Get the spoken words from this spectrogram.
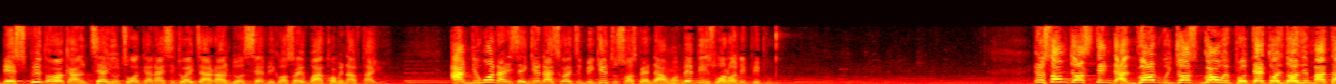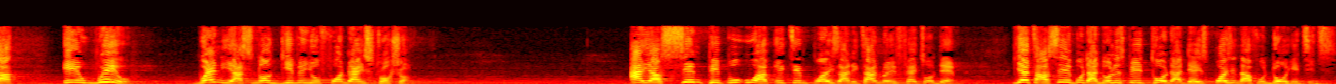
the Spirit of God can tell you to organize security around yourself because some people are coming after you. And the one that is against that security, begin to suspend that one. Maybe it's one of the people. You know, some just think that God will just, God will protect us, it doesn't matter. He will when He has not given you further instruction. I have seen people who have eaten poison and it had no effect on them. Yet I've seen people that the Holy Spirit told that there is poison in that food, don't eat it.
